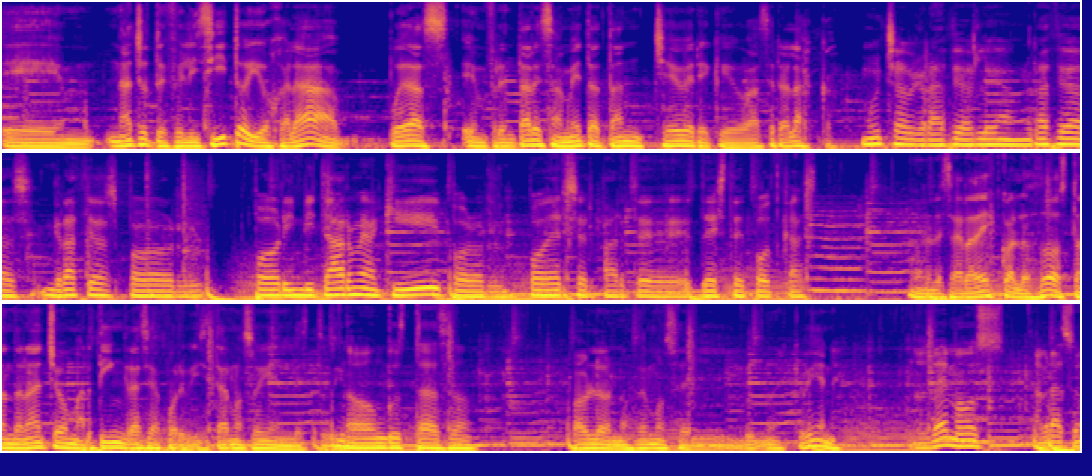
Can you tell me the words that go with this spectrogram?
Eh, Nacho, te felicito y ojalá puedas enfrentar esa meta tan chévere que va a ser Alaska. Muchas gracias, Lean. Gracias, gracias por, por invitarme aquí y por poder ser parte de, de este podcast. Bueno, les agradezco a los dos, tanto Nacho, Martín, gracias por visitarnos hoy en el estudio. No, un gustazo. Pablo, nos vemos el lunes que viene. Nos vemos. Abrazo.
